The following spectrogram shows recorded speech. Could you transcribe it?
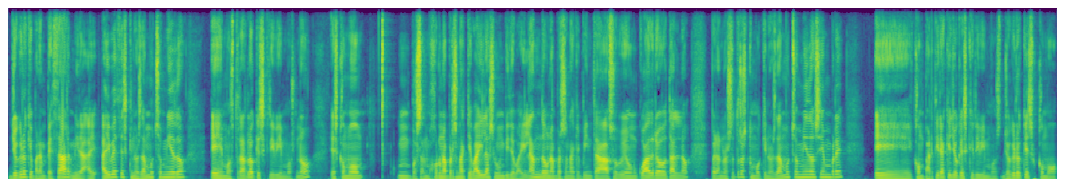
yo creo que para empezar, mira, hay, hay veces que nos da mucho miedo eh, mostrar lo que escribimos, ¿no? Es como, mm, pues a lo mejor una persona que baila sube un vídeo bailando, una persona que pinta sube un cuadro o tal, ¿no? Pero a nosotros como que nos da mucho miedo siempre eh, compartir aquello que escribimos. Yo creo que es como,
